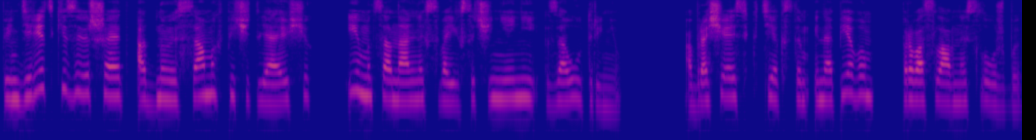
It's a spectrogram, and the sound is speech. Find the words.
Пендерецкий завершает одно из самых впечатляющих и эмоциональных своих сочинений за утреннюю. Обращаясь к текстам и напевам православной службы,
